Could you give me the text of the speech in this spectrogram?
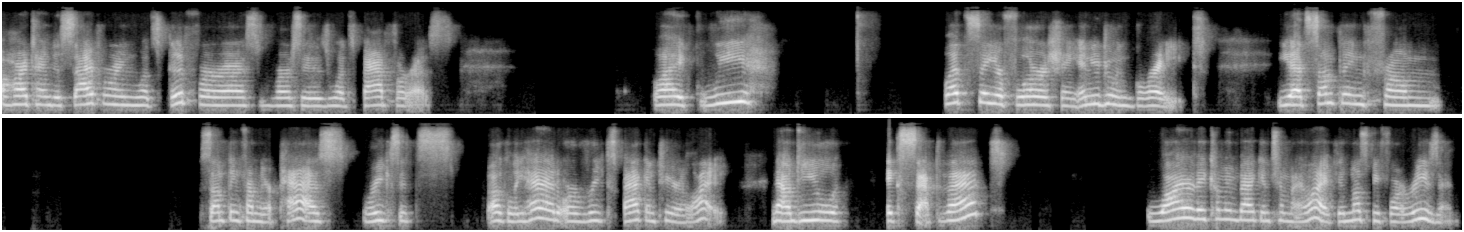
a hard time deciphering what's good for us versus what's bad for us. Like, we, let's say you're flourishing and you're doing great, yet something from something from your past reeks its ugly head or reeks back into your life. Now, do you accept that? Why are they coming back into my life? It must be for a reason.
